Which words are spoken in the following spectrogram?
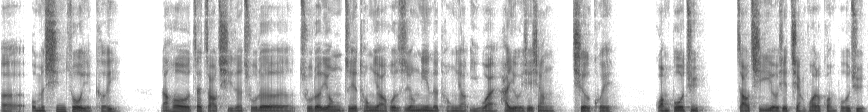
呃，我们新作也可以。然后在早期呢，除了除了用这些童谣或者是用念的童谣以外，还有一些像切亏广播剧，早期有一些讲话的广播剧，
